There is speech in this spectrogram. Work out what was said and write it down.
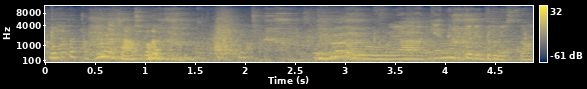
그거보다 조금 더 작은 거 같아. 오, 야 깻잎들이 들어있어.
